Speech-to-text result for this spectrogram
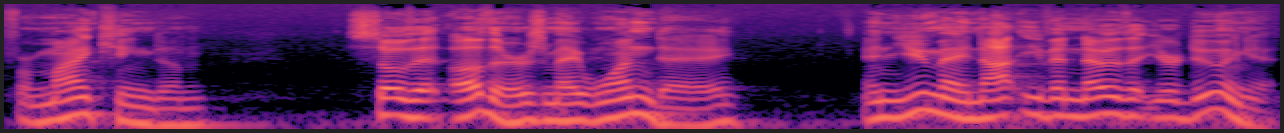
for my kingdom, so that others may one day, and you may not even know that you're doing it,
